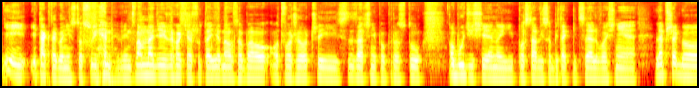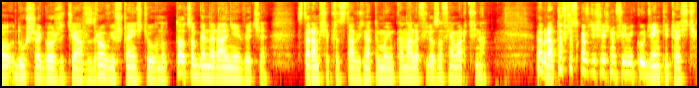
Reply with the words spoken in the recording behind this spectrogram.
i, i tak tego nie stosujemy. Więc mam nadzieję, że chociaż tutaj jedna osoba otworzy oczy i zacznie po prostu, obudzi się no i postawi sobie taki cel właśnie lepszego, dłuższego życia w zdrowiu, szczęściu. No to, co generalnie wiecie, staram się przedstawić na tym moim kanale Filozofia Marcina. Dobra, to wszystko w dzisiejszym filmiku. Dzięki, cześć.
